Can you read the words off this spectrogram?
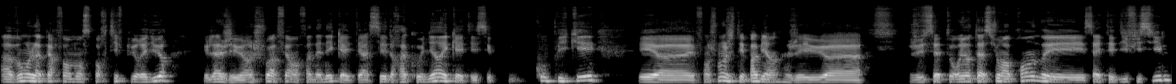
avant la performance sportive pure et dure. Et là, j'ai eu un choix à faire en fin d'année qui a été assez draconien et qui a été assez compliqué. Et, euh, franchement, j'étais pas bien. J'ai eu, euh, j'ai eu cette orientation à prendre et ça a été difficile.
